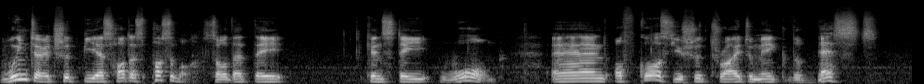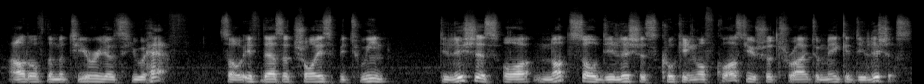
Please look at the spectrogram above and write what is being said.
winter, it should be as hot as possible so that they can stay warm. And of course, you should try to make the best out of the materials you have. So if there's a choice between delicious or not so delicious cooking, of course you should try to make it delicious.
